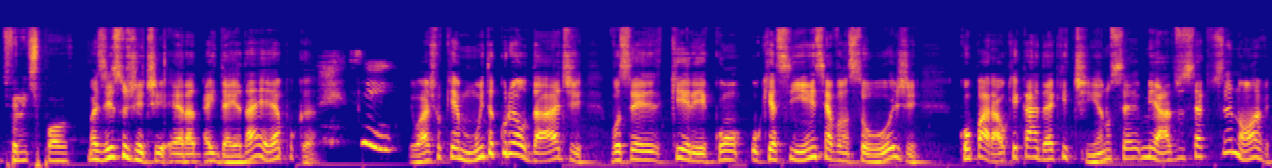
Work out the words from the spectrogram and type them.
diferentes povos. Mas isso, gente, era a ideia da época. Sim. Eu acho que é muita crueldade você querer, com o que a ciência avançou hoje, comparar o que Kardec tinha no meados do século XIX.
